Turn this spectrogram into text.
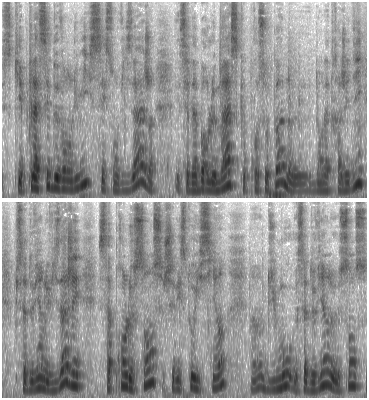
ce qui est placé devant lui, c'est son visage. C'est d'abord le masque, prosopone, euh, dans la tragédie, puis ça devient le visage, et ça prend le sens chez les stoïciens hein, du mot, ça devient le sens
